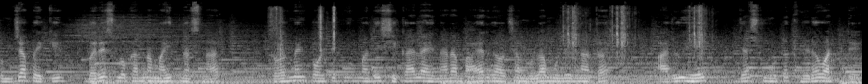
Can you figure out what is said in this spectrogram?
तुमच्यापैकी बरेच लोकांना माहीत नसणार गव्हर्नमेंट पॉलिटेक्निकमध्ये शिकायला येणाऱ्या बाहेरगावच्या मुलामुलींना तर आर्वी हे जस्ट मोठं खेडं वाटते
